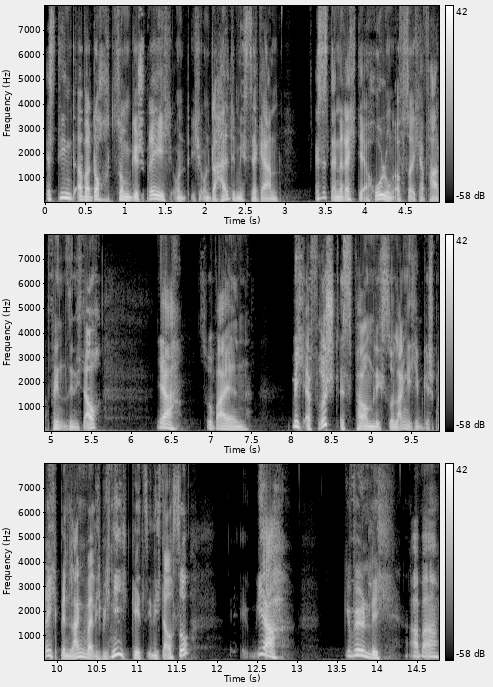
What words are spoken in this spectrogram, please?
Es dient aber doch zum Gespräch, und ich unterhalte mich sehr gern. Es ist eine rechte Erholung auf solcher Fahrt, finden Sie nicht auch? Ja, zuweilen. Mich erfrischt es förmlich, solange ich im Gespräch bin, langweile ich mich nie. Geht's Ihnen nicht auch so? Ja. gewöhnlich, aber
